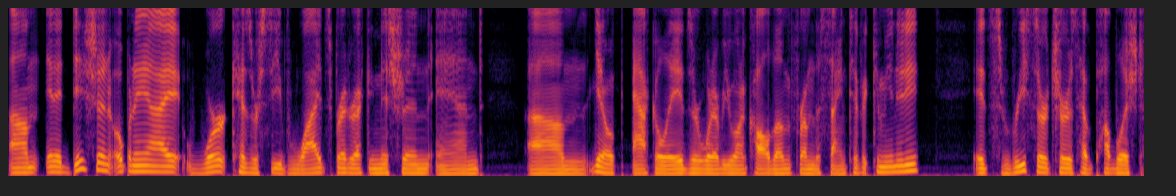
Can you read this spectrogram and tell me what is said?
Um, in addition, OpenAI work has received widespread recognition and um, you know accolades or whatever you want to call them from the scientific community. Its researchers have published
